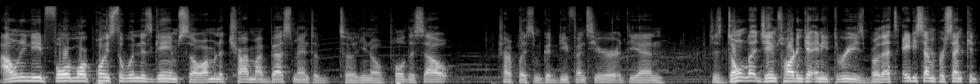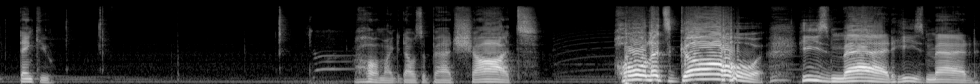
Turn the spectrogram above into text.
I only need four more points to win this game, so I'm gonna try my best, man, to to you know pull this out. Try to play some good defense here at the end. Just don't let James Harden get any threes, bro. That's 87%. Thank you. Oh my, god, that was a bad shot. Oh, let's go! He's mad. He's mad.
